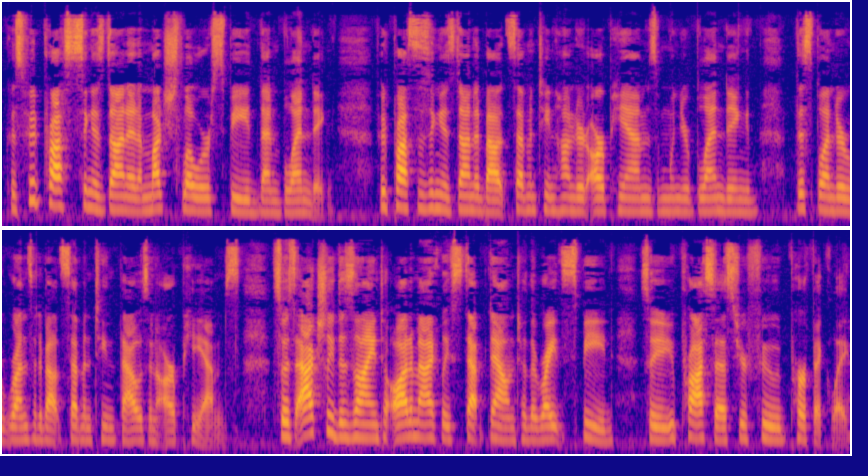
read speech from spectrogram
Because food processing is done at a much slower speed than blending. Food processing is done about 1700 RPMs, and when you're blending, this blender runs at about 17,000 RPMs. So it's actually designed to automatically step down to the right speed so you process your food perfectly.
